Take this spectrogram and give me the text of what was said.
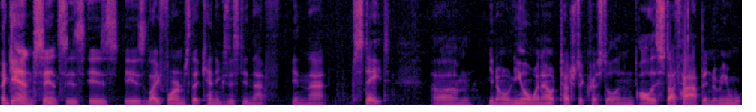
again, since is is is life forms that can exist in that in that state. Um, you know, Neil went out, touched a crystal, and all this stuff happened. I mean, w-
